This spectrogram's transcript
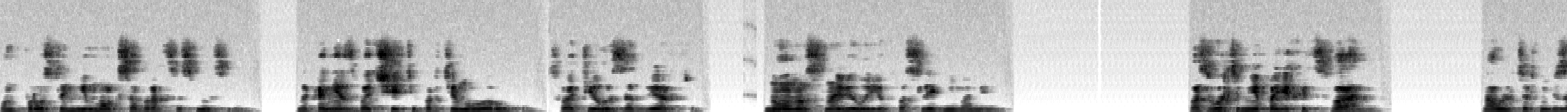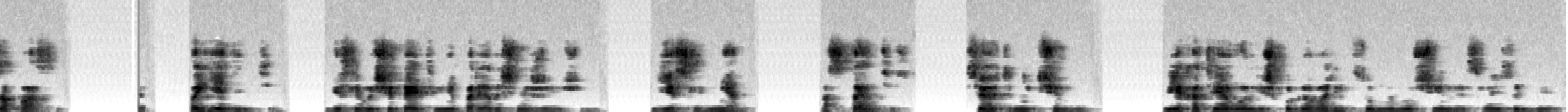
Он просто не мог собраться с мыслями. Наконец Бачетти протянула руку, схватилась за дверцу, но он остановил ее в последний момент. «Позвольте мне поехать с вами. На улицах небезопасно. Поедемте, если вы считаете меня порядочной женщиной. Если нет, останьтесь. Все это ни к чему. Я хотела лишь поговорить с умным мужчиной о своей судьбе,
